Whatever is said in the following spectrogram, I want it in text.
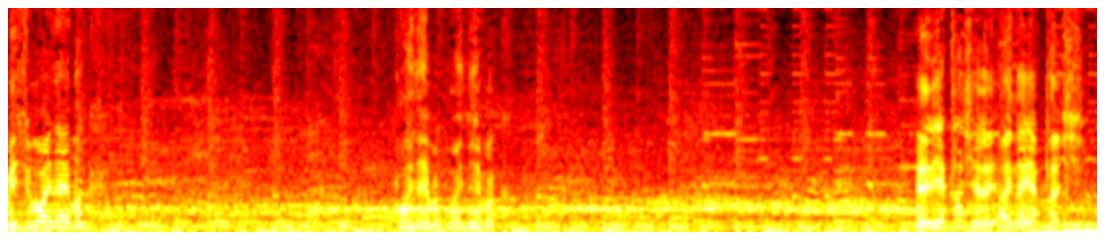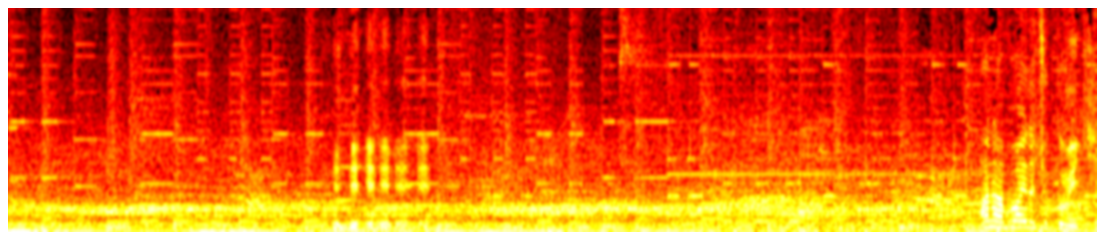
Mehdi bu aynaya bak. Bu aynaya bak, bu aynaya bak. Hele yaklaş hele, aynaya yaklaş. Ana bu ayna çok komik.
